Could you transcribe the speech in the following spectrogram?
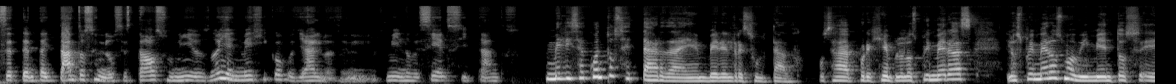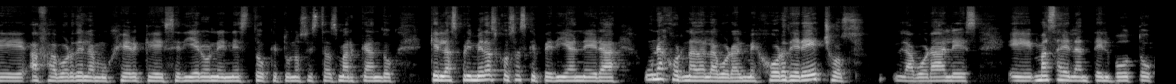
setenta y tantos en los Estados Unidos, ¿no? Y en México, pues ya en los, en 1900 y tantos. Melissa, ¿cuánto se tarda en ver el resultado? O sea, por ejemplo, los, primeras, los primeros movimientos eh, a favor de la mujer que se dieron en esto que tú nos estás marcando, que las primeras cosas que pedían era una jornada laboral mejor, derechos laborales, eh, más adelante el voto.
